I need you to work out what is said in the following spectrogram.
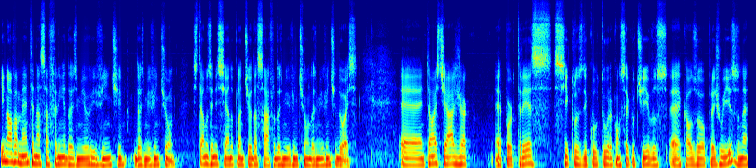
e novamente na safrinha 2020-2021. Estamos iniciando o plantio da safra 2021-2022. É, então a estiagem já é, por três ciclos de cultura consecutivos é, causou prejuízos, né?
